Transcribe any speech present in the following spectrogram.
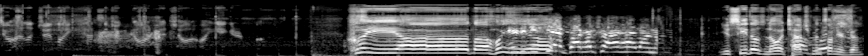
Dude, I legit like had such a god headshot on Jaeger. Hooyah! The Hey, did you see that god headshot I had on? You see those no attachments on your gun?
